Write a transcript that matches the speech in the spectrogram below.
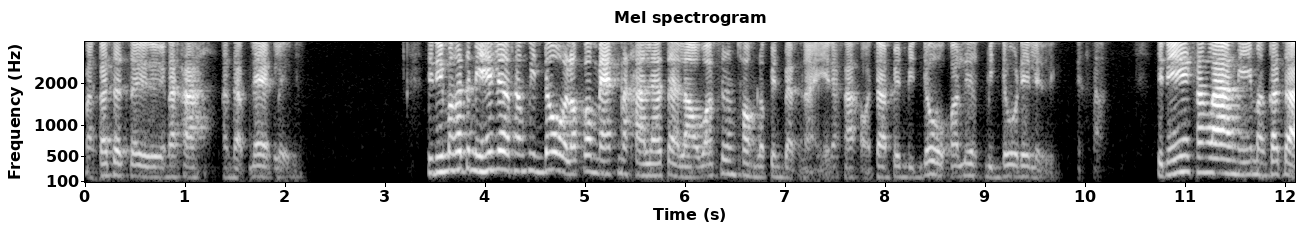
มันก็จะเจอนะคะ อันดับแรกเลย ทีนี้มันก็จะมีให้เลือกทั้ง Windows แล้วก็ Mac นะคะ แล้วแต่เราว่าเครื่องคอมเราเป็นแบบไหนนะคะ ของอาจารย์เป็น Windows ก็เลือก Windows ได้เลยนะคะ ทีนี้ข้างล่างนี้มันก็จะ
